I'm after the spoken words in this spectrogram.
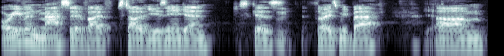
or even Massive, I've started using again just because Hmm. it throws me back. yeah. Um,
